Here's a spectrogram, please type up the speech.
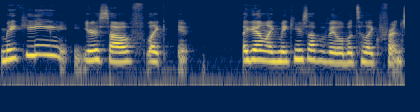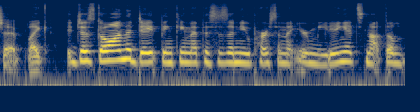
making yourself like again like making yourself available to like friendship. Like just go on the date thinking that this is a new person that you're meeting. It's not the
